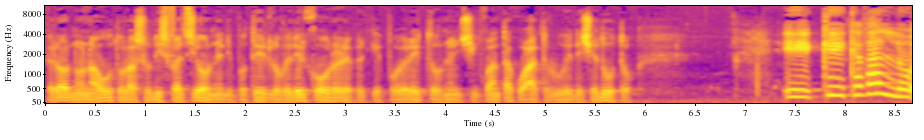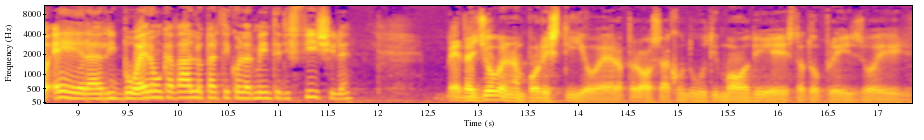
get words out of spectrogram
però non ha avuto la soddisfazione di poterlo vedere correre perché poveretto nel 1954 lui è deceduto. E che cavallo era Ribot? Era un cavallo particolarmente difficile? Beh, da giovane era un po' restio era, però sa, con dovuti modi è stato preso e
